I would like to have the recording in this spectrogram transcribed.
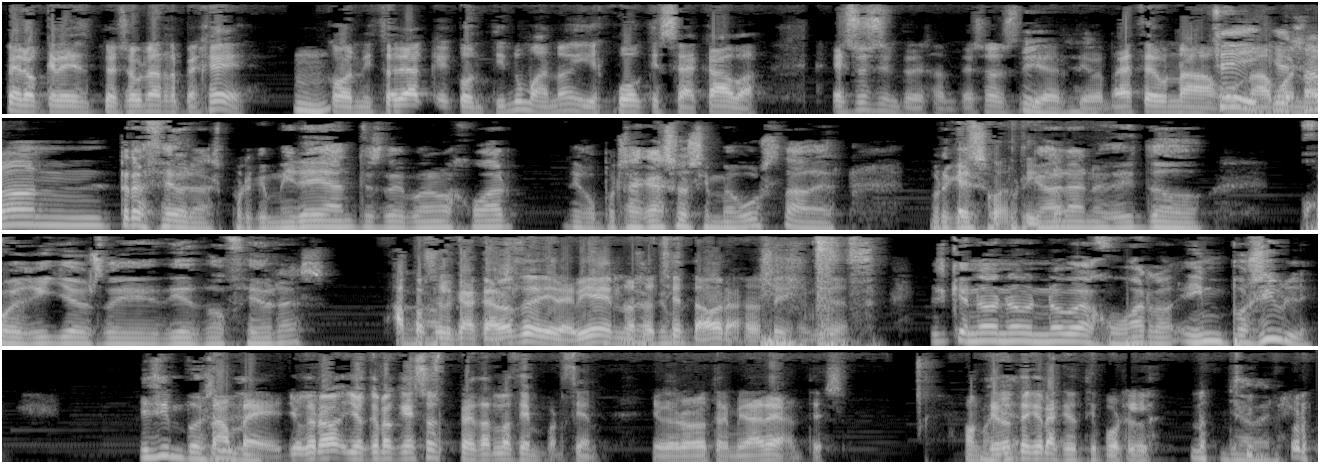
pero que es un RPG con historia que continúa, ¿no? Y el juego que se acaba. Eso es interesante, eso es Sí, divertido. Me parece una, Sí, una que buena. son 13 horas, porque miré antes de ponerme a jugar, digo, por si acaso, si me gusta, a ver. Porque Es eso, porque ahora necesito jueguillos de 10-12 horas. Ah, pues el Kakarot te diré bien, que- 80 horas, o sí. entiendes. Es que no, no, no voy a jugarlo. Es imposible. Es No, imposible. hombre, yo creo, yo creo que eso es petarlo 100%. Yo creo que lo terminaré antes. Aunque no te creas que estoy por la, no estoy por,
